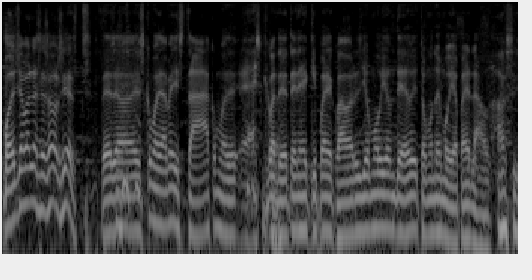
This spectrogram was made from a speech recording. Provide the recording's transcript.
Puedes llamarle asesor, ¿cierto? Pero es como de amistad, como de- es que cuando yo tenía equipo de Ecuador yo movía un dedo y todo el mundo me movía para el lado. Ah, sí,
